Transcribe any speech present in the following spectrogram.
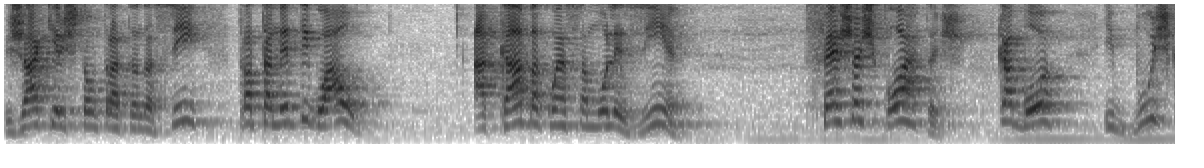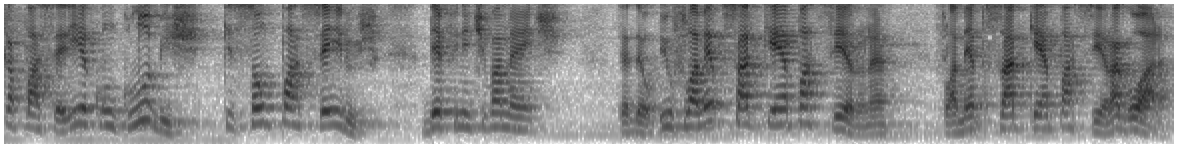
Já que eles estão tratando assim, tratamento igual acaba com essa molezinha, fecha as portas, acabou e busca parceria com clubes que são parceiros definitivamente, entendeu? E o Flamengo sabe quem é parceiro, né? O Flamengo sabe quem é parceiro. Agora,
